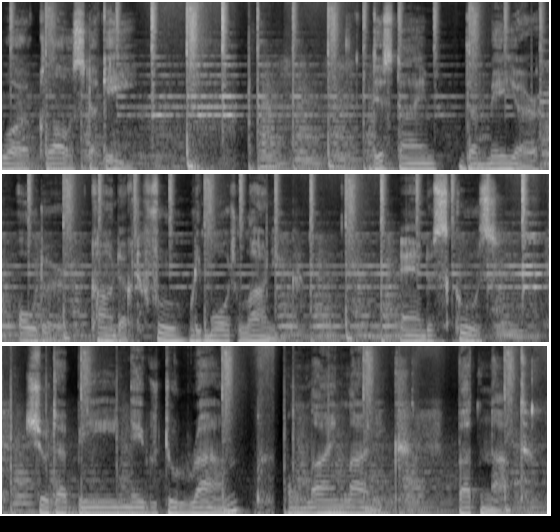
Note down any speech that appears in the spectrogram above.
were closed again. This time, the mayor ordered conduct full remote learning, and schools should have been able to run online learning, but not.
